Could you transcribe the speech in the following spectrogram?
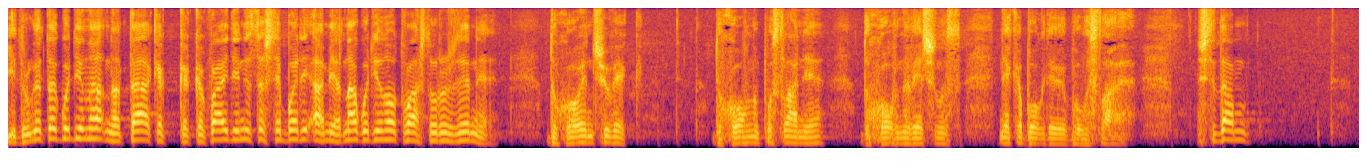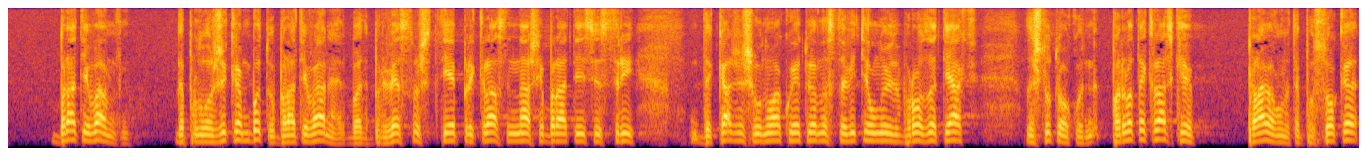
И другата година на та, как, каква единица ще бъде? Ами една година от вашето рождение. Духовен човек. Духовно послание, духовна вечност. Нека Бог да ви благославя. Ще дам брат Иван да продължи към бъто. Брат Иване, да приветстваш тия прекрасни наши брати и сестри, да кажеш онова, което е наставително и добро за тях, защото ако първата крачка е правилната посока,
